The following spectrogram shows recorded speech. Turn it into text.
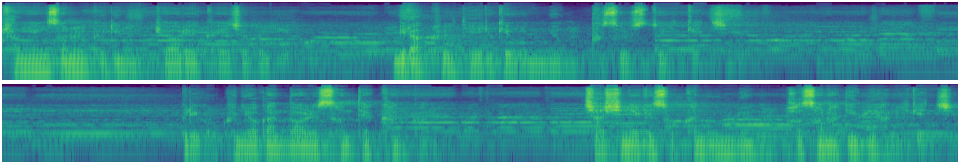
평행선을 그리는 별의 궤적을 이어 미라클 대륙의 운명을 부술 수도 있겠지. 그리고 그녀가 널 선택한 건 자신에게 속한 운명을 벗어나기 위함이겠지.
